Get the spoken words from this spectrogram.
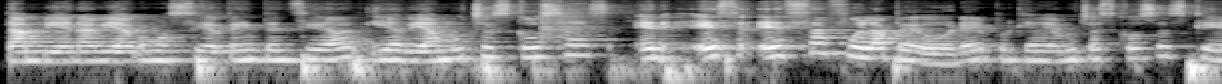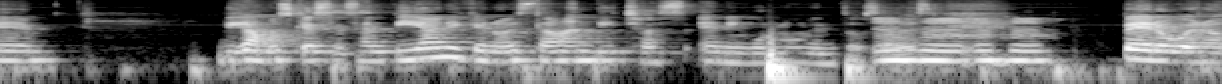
también había como cierta intensidad y había muchas cosas, en, es, esa fue la peor, ¿eh? porque había muchas cosas que, digamos, que se sentían y que no estaban dichas en ningún momento, ¿sabes? Ujú, ujú. Pero bueno,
